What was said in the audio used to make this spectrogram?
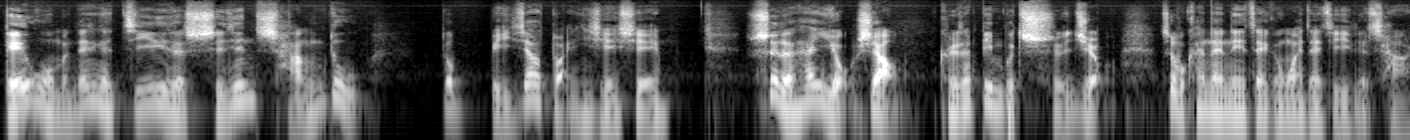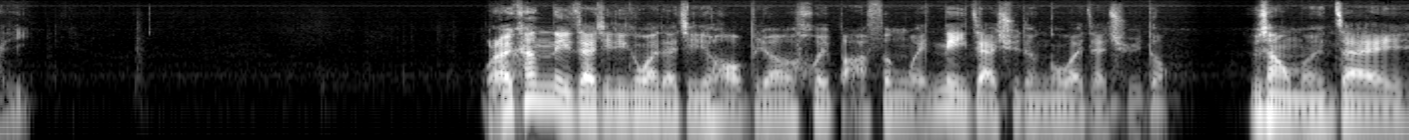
给我们的那个激励的时间长度都比较短一些些。是的，它有效，可是它并不持久。这我看待内在跟外在激励的差异。我来看内在激励跟外在激励的话，我比较会把它分为内在驱动跟外在驱动。就像我们在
